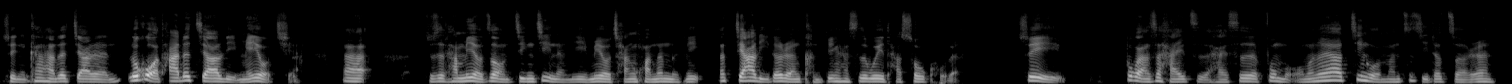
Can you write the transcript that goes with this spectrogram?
所以你看他的家人，如果他的家里没有钱，那就是他没有这种经济能力，没有偿还的能力，那家里的人肯定还是为他受苦的。所以，不管是孩子还是父母，我们都要尽我们自己的责任，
